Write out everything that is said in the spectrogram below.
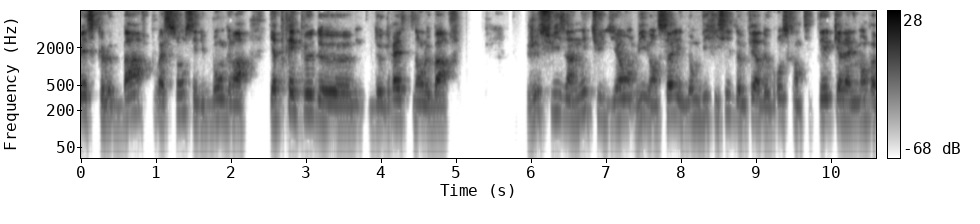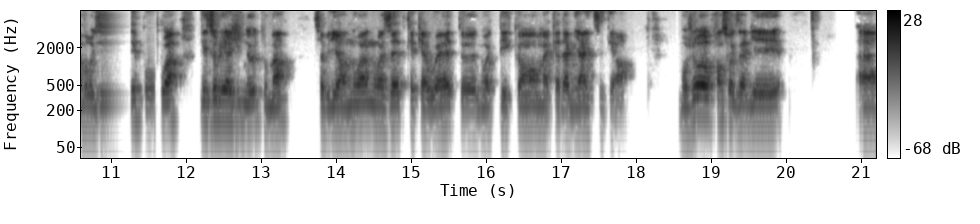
Est-ce que le bar poisson, c'est du bon gras? Il y a très peu de graisse dans le bar. Je suis un étudiant vivant seul et donc difficile de me faire de grosses quantités. Quel aliment favoriser pour toi Les oléagineux, Thomas. Ça veut dire noix, noisettes, cacahuètes, euh, noix de pécan, macadamia, etc. Bonjour François-Xavier. Euh,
